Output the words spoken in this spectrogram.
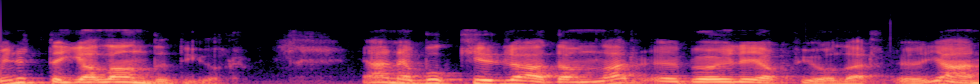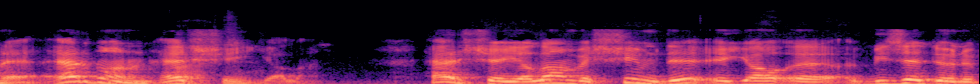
minute de yalandı diyor. Yani bu kirli adamlar e, böyle yapıyorlar. E, yani Erdoğan'ın her şeyi yalan. Her şey yalan ve şimdi e, ya, e, bize dönüp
